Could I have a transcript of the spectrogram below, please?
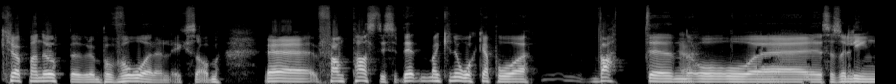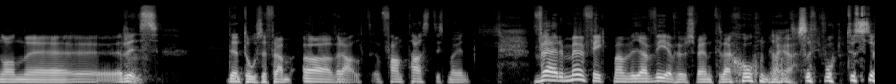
kröp man upp ur den på våren. liksom. Eh, fantastiskt. Det, man kunde åka på vatten och, och eh, så, så lingonris. Eh, ris. Den tog sig fram överallt. En fantastisk maskin. Värmen fick man via vevhusventilationen. Ja, ja. Så det, var inte så,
